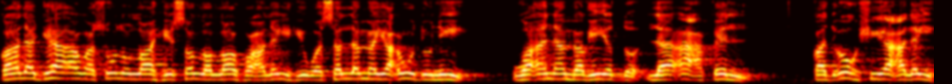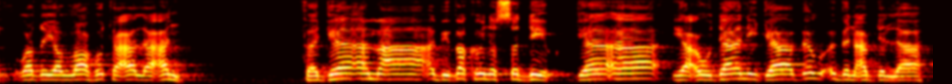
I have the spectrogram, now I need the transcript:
قال جاء رسول الله صلى الله عليه وسلم يعودني وأنا مريض لا أعقل قد أغشي عليه رضي الله تعالى عنه. فجاء مع أبي بكر الصديق جاء يعودان جابر بن عبد الله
